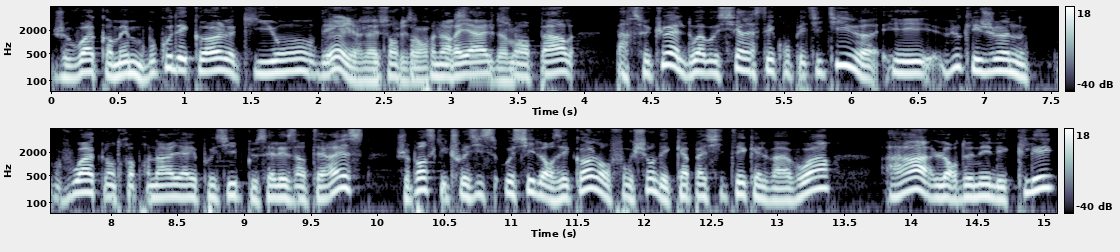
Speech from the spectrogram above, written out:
je vois quand même beaucoup d'écoles qui ont des ouais, entrepreneuriales, qui en parlent parce qu'elles doivent aussi rester compétitives. Et vu que les jeunes voient que l'entrepreneuriat est possible, que ça les intéresse, je pense qu'ils choisissent aussi leurs écoles en fonction des capacités qu'elles vont avoir à leur donner les clés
